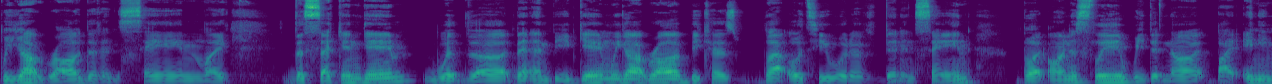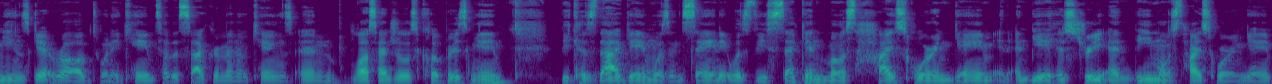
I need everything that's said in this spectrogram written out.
we got robbed of insane like the second game with the the Embiid game we got robbed because that OT would have been insane. But honestly, we did not by any means get robbed when it came to the Sacramento Kings and Los Angeles Clippers game because that game was insane. It was the second most high scoring game in NBA history and the most high scoring game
